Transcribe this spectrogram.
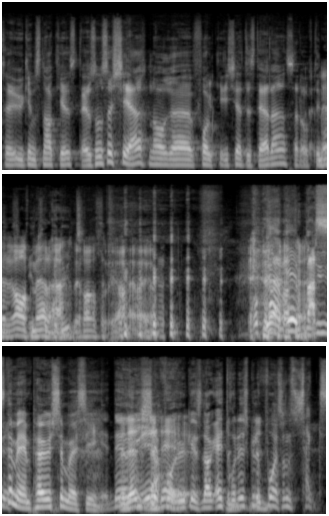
til ukens snakkis. Det er jo sånn som skjer når eh, folk ikke er til stede. så er Det ofte Det er rart med det. det er rart. Ja, ja, ja. Det det beste med en pause, må jeg si. Det er jo ikke det- for ukens dag. Jeg trodde jeg skulle få en sånn seks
